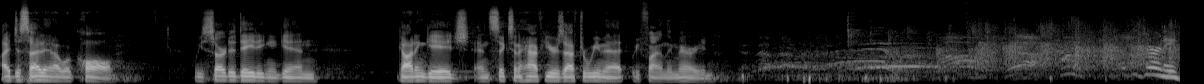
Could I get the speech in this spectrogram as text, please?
I decided I would call. We started dating again, got engaged, and six and a half years after we met, we finally married. It was a journey.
